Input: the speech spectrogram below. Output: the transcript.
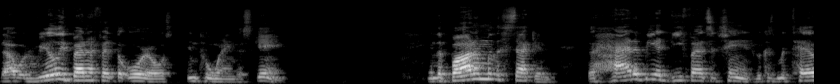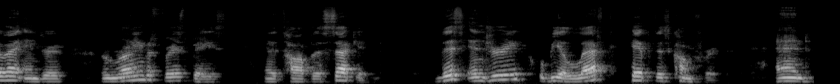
that would really benefit the Orioles into winning this game. In the bottom of the second, there had to be a defensive change because Mateo got injured and running to first base in the top of the second. This injury will be a left hip discomfort. And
